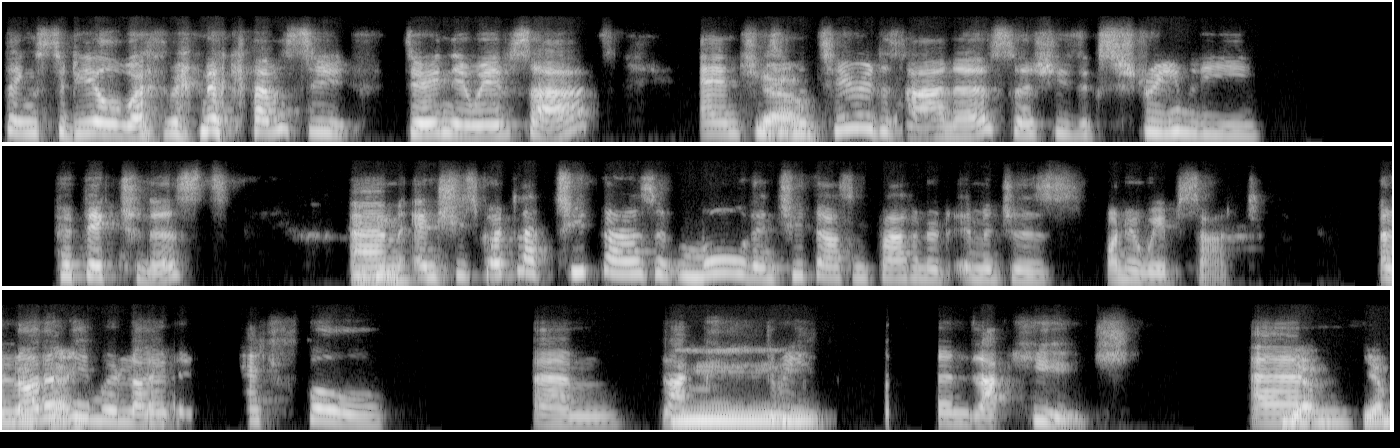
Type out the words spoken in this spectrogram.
things to deal with when it comes to doing their websites. And she's yeah. an interior designer, so she's extremely perfectionist. Um, mm -hmm. And she's got like 2,000, more than 2,500 images on her website. A lot okay. of them were loaded at full, um, like mm. three, and like huge. Um, yep, yep.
